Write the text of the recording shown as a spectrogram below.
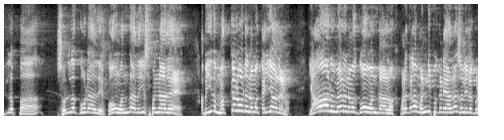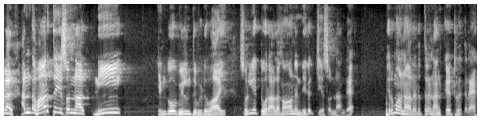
இல்லைப்பா சொல்லக்கூடாது. கோபம் வந்து அதை யூஸ் பண்ணாத. அப்ப இது மக்களோடு நம்ம கையாளணும். யாரு மேல நமக்கு கோபம் வந்தாலும் உனக்கெல்லாம் மன்னிப்பு கிடையாதுன்னு சொல்லிடக்கூடாது. அந்த வார்த்தையை சொன்னால் நீ எங்கோ விழுந்து விடுவாய். சொல்லிட்டு ஒரு அழகான நிகழ்ச்சியை சொன்னாங்க. பெருமானார் இடத்துல நான் கேட்டிருக்கிறேன்.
